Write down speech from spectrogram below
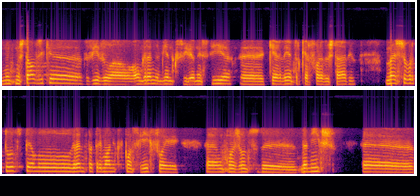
muito nostálgica, devido ao, ao grande ambiente que se viveu nesse dia, eh, quer dentro, quer fora do estádio, mas sobretudo pelo grande património que consegui, que foi eh, um conjunto de, de amigos eh,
